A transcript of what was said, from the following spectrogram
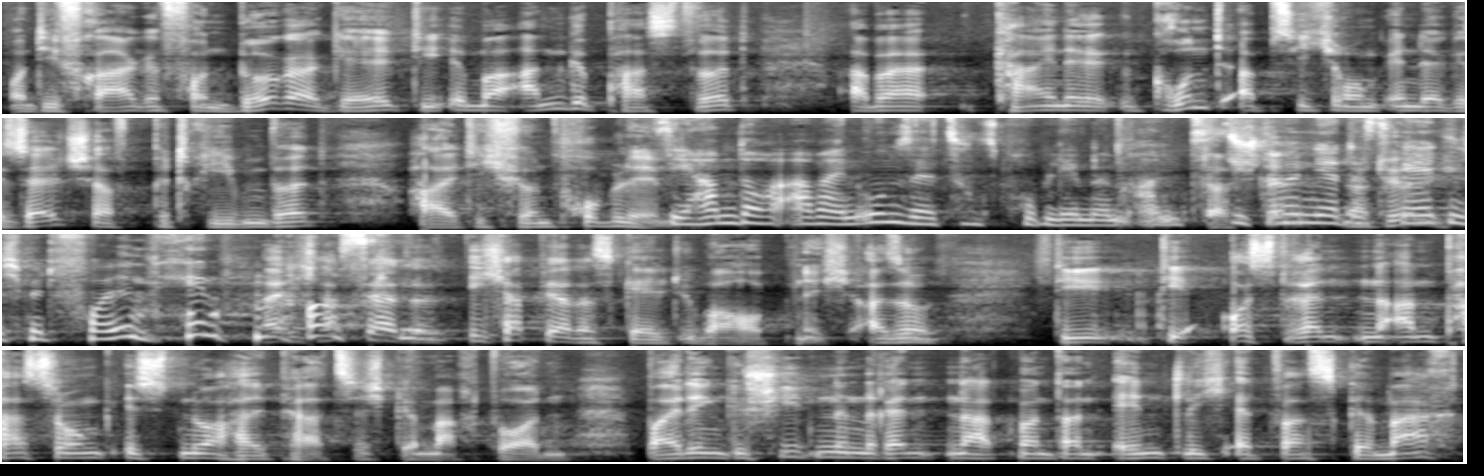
Und die Frage von Bürgergeld, die immer angepasst wird, aber keine Grundabsicherung in der Gesellschaft betrieben wird, halte ich für ein Problem. Sie haben doch aber ein Umsetzungsproblem im Amt. Das Sie stimmt, können ja das natürlich. Geld nicht mit vollen Händen Na, ich habe ja, hab ja das Geld überhaupt nicht. Also die, die Ostrentenanpassung ist nur halbherzig gemacht worden. Bei den geschiedenen Renten hat man dann endlich etwas gemacht,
